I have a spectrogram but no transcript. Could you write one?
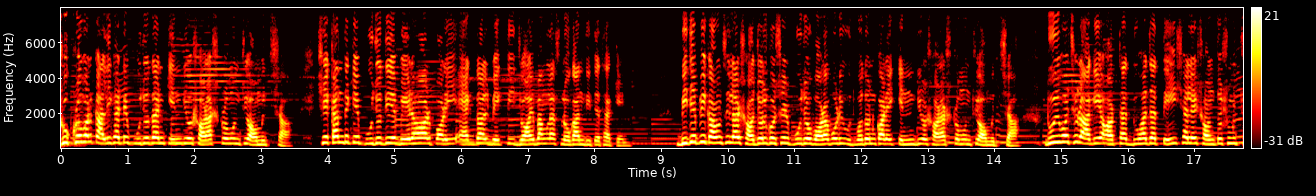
শুক্রবার কালীঘাটে পুজো দেন কেন্দ্রীয় স্বরাষ্ট্রমন্ত্রী অমিত শাহ। সেখান থেকে পুজো দিয়ে বের হওয়ার পরেই একদল ব্যক্তি জয় বাংলা স্লোগান দিতে থাকেন। বিজেপি কাউন্সিলর সজল ঘোষের পুজো বরাবরই উদ্বোধন করে কেন্দ্রীয় স্বরাষ্ট্রমন্ত্রী অমিত শাহ। দুই বছর আগে, অর্থাৎ দু হাজার তেইশ সালে সন্তোষ মিত্র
